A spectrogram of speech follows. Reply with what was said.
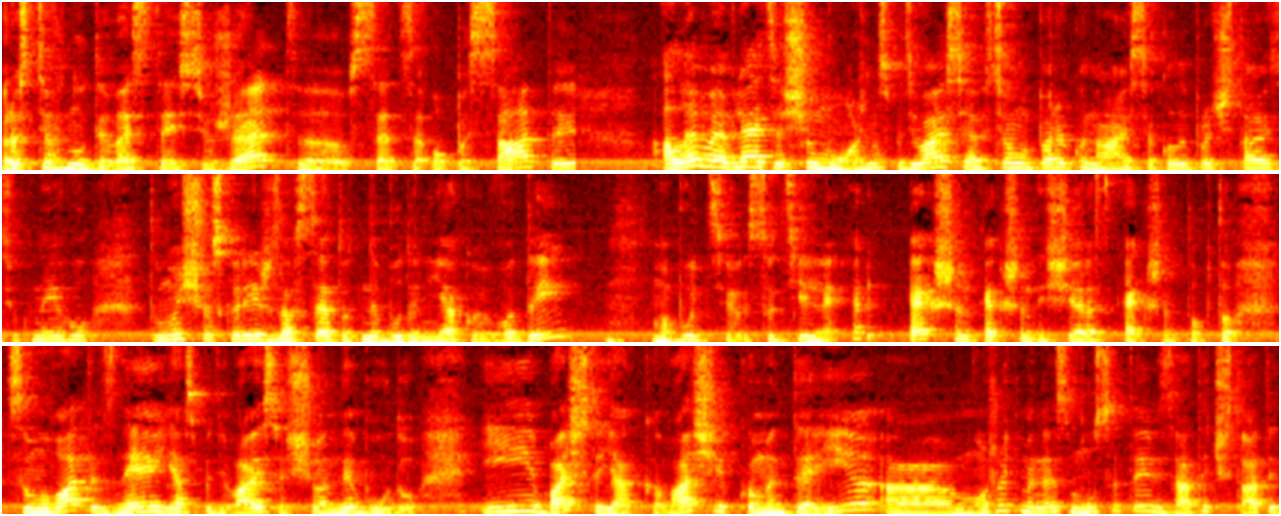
розтягнути весь цей сюжет, е, все це описати. Але виявляється, що можна. Сподіваюся, я в цьому переконаюся, коли прочитаю цю книгу, тому що, скоріш за все, тут не буде ніякої води. Мабуть, суцільний екшен, екшен і ще раз екшен. Тобто сумувати з нею, я сподіваюся, що не буду. І бачите, як ваші коментарі а, можуть мене змусити взяти читати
